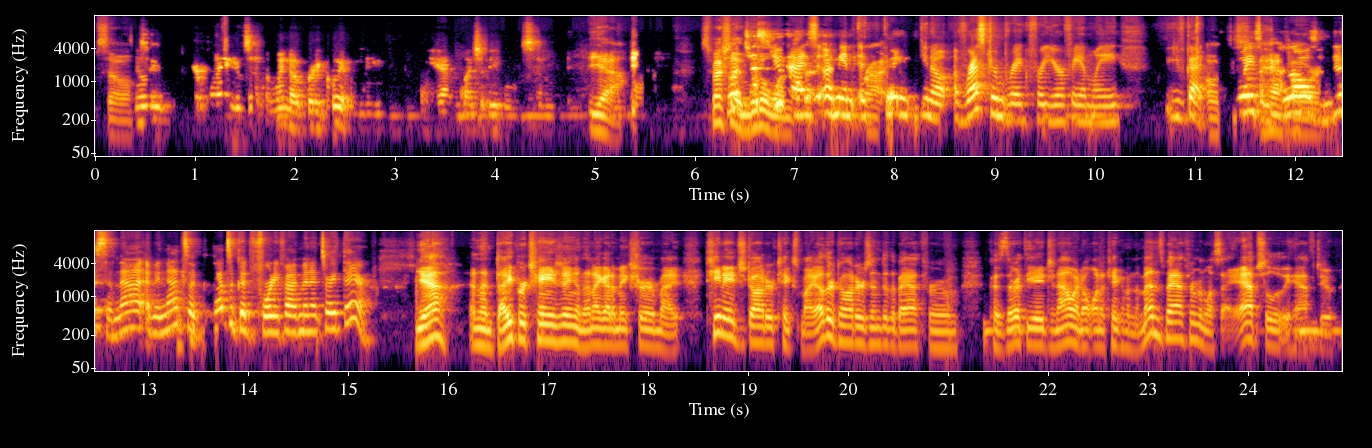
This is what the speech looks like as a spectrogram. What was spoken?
So Really, your plan goes out the window pretty quick when you, have a bunch of people. So yeah, especially Well, just you guys. I mean, it- going, you know, a restroom break for your family. You've got oh, boys and girls hour. and this and that. I mean, that's a that's a good forty five minutes right there. Yeah, and then diaper changing, and then I got to make sure my teenage daughter takes my other daughters into the bathroom because they're at the age now I don't want to take them in the men's bathroom unless I absolutely have to. Mm.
